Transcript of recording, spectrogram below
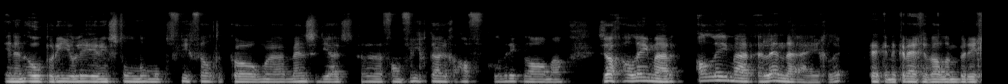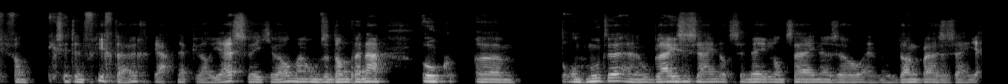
in een open riolering stonden om op het vliegveld te komen. Mensen die uit, van vliegtuigen afvallen, weet ik wel allemaal. Je zag alleen maar, alleen maar ellende eigenlijk. Kijk, en dan krijg je wel een berichtje van, ik zit in het vliegtuig. Ja, dan heb je wel yes, weet je wel. Maar om ze dan daarna ook um, te ontmoeten en hoe blij ze zijn dat ze in Nederland zijn en zo. En hoe dankbaar ze zijn. Ja,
